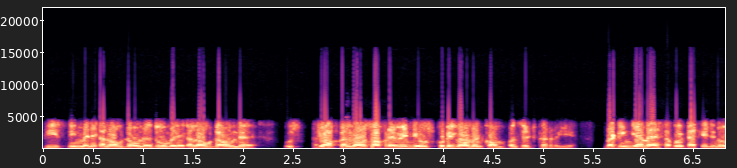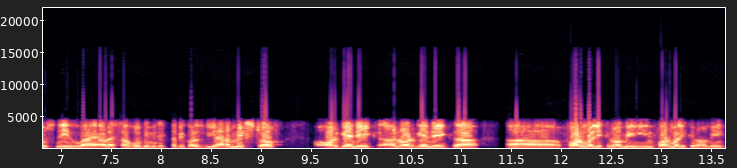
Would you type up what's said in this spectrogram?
तीस तीन महीने का लॉकडाउन है दो महीने का लॉकडाउन है उसका जो आपका लॉस ऑफ़ रेवेन्यू उसको भी गवर्नमेंट कॉम्पनसेट कर रही है। बट इंडिया में ऐसा कोई पैकेज अनाउंस नहीं हुआ है और ऐसा हो भी नहीं सकता because we are mixed of organic unorganic formal economy informal economy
